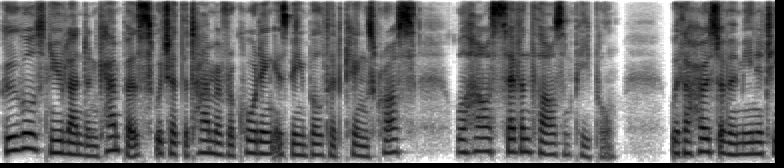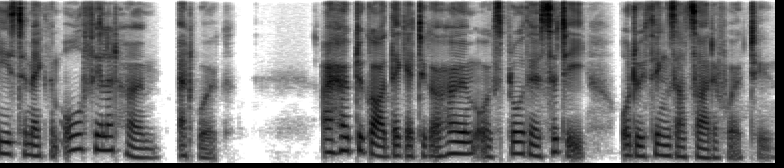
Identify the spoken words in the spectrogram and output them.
Google's new London campus, which at the time of recording is being built at King's Cross, will house 7,000 people, with a host of amenities to make them all feel at home at work. I hope to God they get to go home or explore their city or do things outside of work too.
